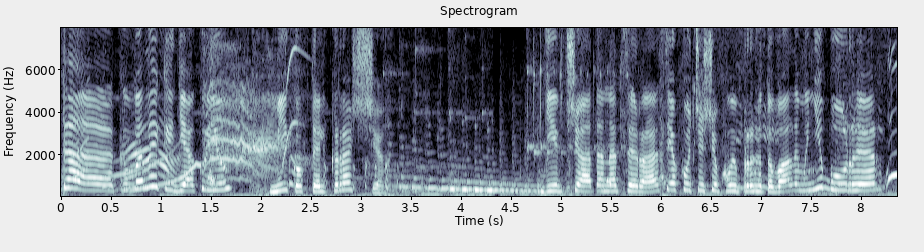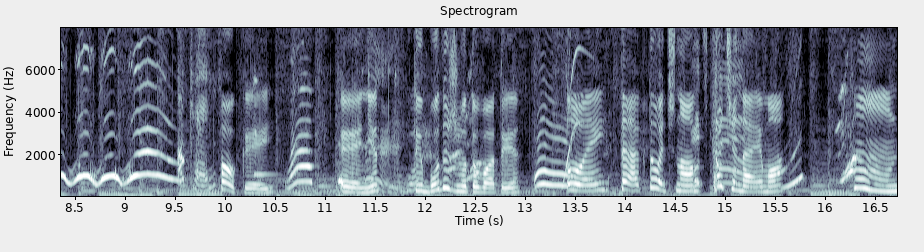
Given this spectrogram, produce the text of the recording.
Так, велике дякую. Мій коктейль краще. Дівчата, на цей раз я хочу, щоб ви приготували мені бургер. Окей. Еніт, ти будеш готувати? Ой, так, точно. Починаємо. Хм,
